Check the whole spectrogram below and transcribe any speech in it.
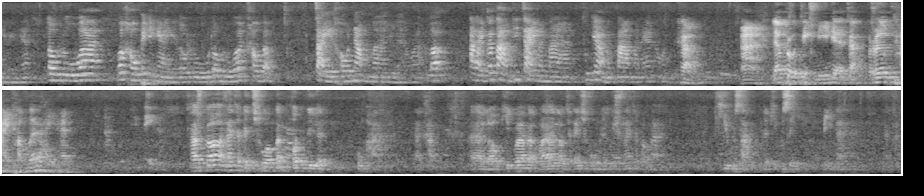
อะไรเงี้ยเรารู้ว่าว่าเขาเป็นยังไง เรารู้เรารู้ว่าเขาแบบใจเขานำมาอยู่แล้วอะแล้วอะไรก็ตามที่ใจมันมา ทุกอย่างมันตามมาแน่นอนครับอ่าแล้วโปรเจกต์นี้เนี่ยจะเริ่มถ่ายทำเมื่อไหร่ฮะ อะคุณทิติค่ะ ครับก็น่าจะเป็นช่วงแบบต้นเดือนกุมภานะครับเอ่อเราคิดว่าแบบว่าเราจะได้ชมเรื่องนี้น่าจะประมาณ Q3 หรือ Q4 ของปีหน้านะครับ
